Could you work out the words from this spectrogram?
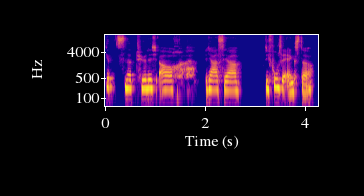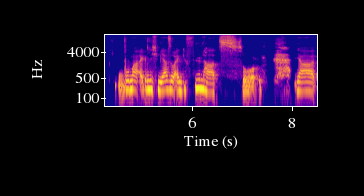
gibt's natürlich auch ja sehr diffuse Ängste, wo man eigentlich mehr so ein Gefühl hat, so ja,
